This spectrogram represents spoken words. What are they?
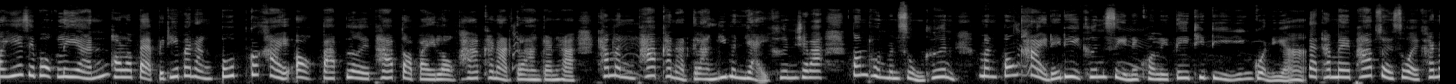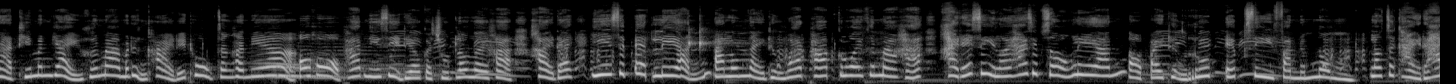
826 เหรียญพอเราแปะไปที่ผนังปุ๊บ ก็ขายออกปั๊บเลยภาพต่อไปลองภาพขนาดกลางกันค่ะ ถ้ามันภาพขนาดกลางยิ่งมันใหญ่ขึ้นใช่ปะต้นทุนมันสูงขึ้น มันต้องขายได้ดีขึ้นสิในคุณภาพที่ดียิ่งกว่านี้แต่ทำไมภาพสวยๆ ขนาดที่มันใหญ่ขึ้นมามาถึงขายได้ถูกจังคะเนี่ย โอ้โห ภาพนี้สีเดียวกับชุดเราเลยค่ะ ขายได้ 21 เหรียญ อารมณ์ไหนถึงวาดภาพกล้วยขึ้นมาคะ ขายได้ 452 เหรียญ ต่อไปถึงรูป FC ฟันน้ำนม เราจะขายได้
